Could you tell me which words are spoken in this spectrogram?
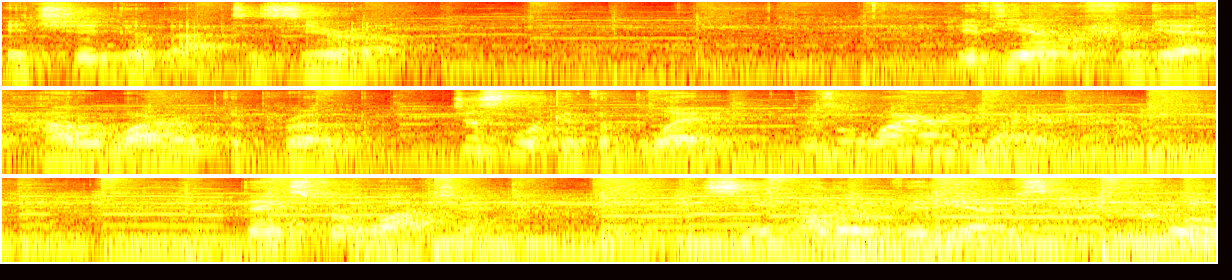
it should go back to zero. If you ever forget how to wire up the probe, just look at the blade. There's a wiring diagram. Thanks for watching. See other videos, cool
